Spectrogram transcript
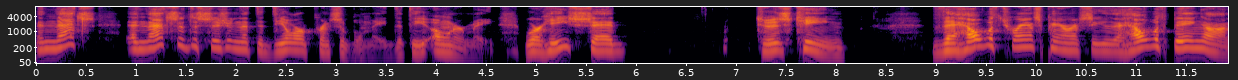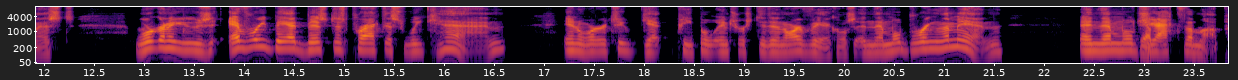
And that's and that's a decision that the dealer principal made, that the owner made, where he said to his team, the hell with transparency, the hell with being honest. We're going to use every bad business practice we can in order to get people interested in our vehicles and then we'll bring them in and then we'll yep. jack them up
